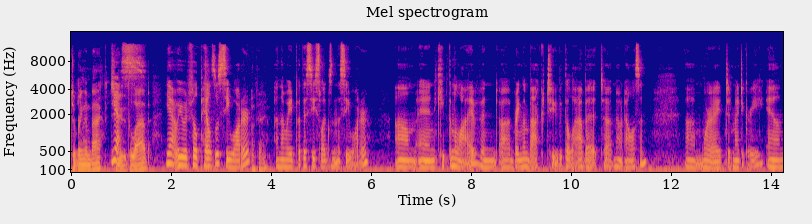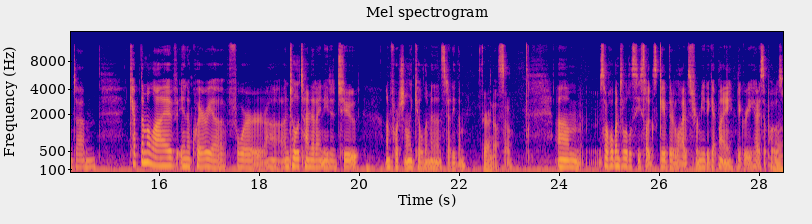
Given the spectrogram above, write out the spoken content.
to bring them back to Yes. the lab? Yeah, we would fill pails with seawater, Okay. and then we'd put the sea slugs in the seawater, um, and keep them alive, and uh, bring them back to the lab at uh, Mount Allison, um, where I did my degree, and um, kept them alive in aquaria for uh, until the time that I needed to, unfortunately, kill them and then study them. Fair enough. So, um, so a whole bunch of little sea slugs gave their lives for me to get my degree. I suppose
